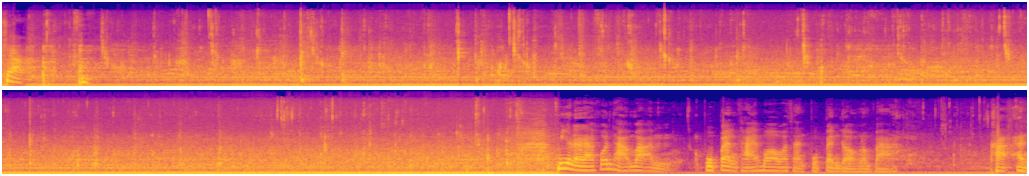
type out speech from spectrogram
แซ่บ มีหลายๆคนถามว่าปูแป้นขายบอวาสันปูแป้นดองลำปลาค่ะอัน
